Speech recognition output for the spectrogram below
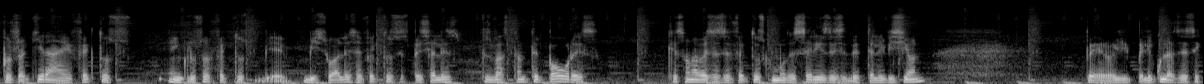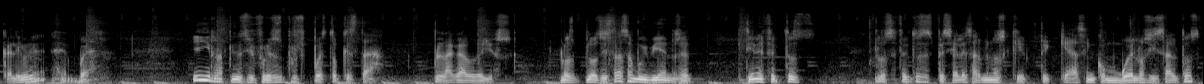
pues requiera efectos e incluso efectos eh, visuales, efectos especiales pues bastante pobres, que son a veces efectos como de series de, televisión, pero y películas de ese calibre, eh, bueno. Y Rápidos y Furiosos por supuesto que está plagado de ellos. Los, los disfraza muy bien, o sea, tiene efectos, los efectos especiales al menos que, que hacen con vuelos y saltos,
